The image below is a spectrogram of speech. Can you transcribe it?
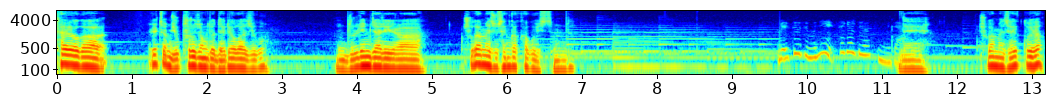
한국 타이어가 1.6% 정도 내려가지고 눌림 자리라 추가 매수 생각하고 있습니다. 매수 주문이 체결되었습니다. 네, 추가 매수 했고요.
